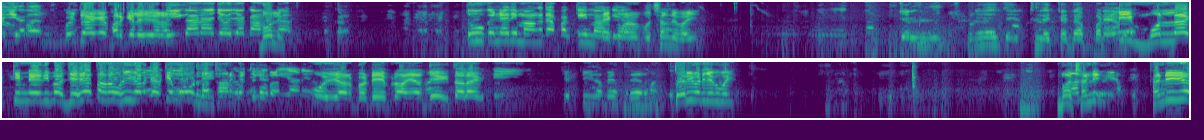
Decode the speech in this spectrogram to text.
ਦੀ ਕੋਈ ਤੂੰ ਐ ਕਿ ਫੜ ਕੇ ਲੈ ਯਾਰ। ਠੀਕ ਆ ਨਾ ਜੋ ਜਿਹਾ ਕੰਮ ਬੋਲੀ। ਕਰ। ਤੂੰ ਕਿੰਨੇ ਦੀ ਮੰਗਦਾ ਪੱਕੀ ਮੰਗ ਇੱਕ ਵਾਰ ਪੁੱਛਣ ਦੇ ਬਾਈ। ਚੱਲਣੀ ਮੁਸ਼ਕਲ ਹੈ ਤੇ ਥਲੇ ਚੱਡਾ ਬਣਿਆ। ਕੀ ਮੁੱਲ ਹੈ ਕਿੰਨੇ ਦੀ ਬਸ? ਜਿਹੜਾ ਤਾਂ ਉਹੀ ਗੱਲ ਕਰਕੇ ਮੋੜ ਦੀ। ਥਾਨ ਖਿੱਚ ਲਈ ਬਸ। ਓ ਯਾਰ ਵੱਡੇ ਭਰਾ ਯਾਰ ਦੇਖ ਤਾਂ ਲੈ। ਚਿੱਟੀ ਦਾ ਬਿਹਤਰ ਯਾਰ ਮੈਂ ਤੋਰੀ ਵੜ ਜਾਗੂ ਬਾਈ। ਬਹੁਤ ਠੰਡੀ ਠੰਡੀ ਹੈ।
